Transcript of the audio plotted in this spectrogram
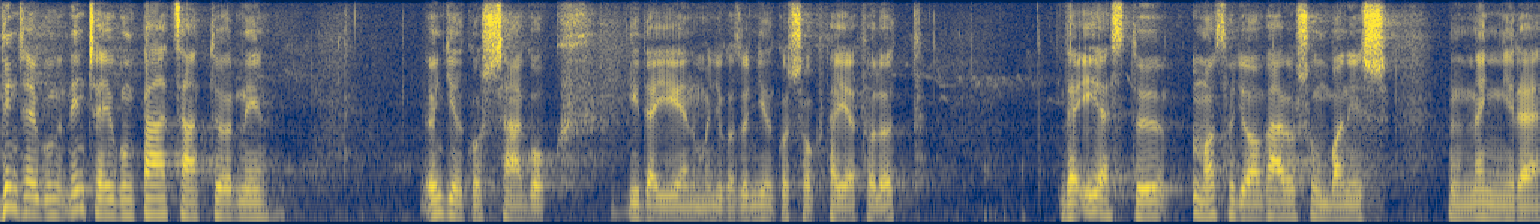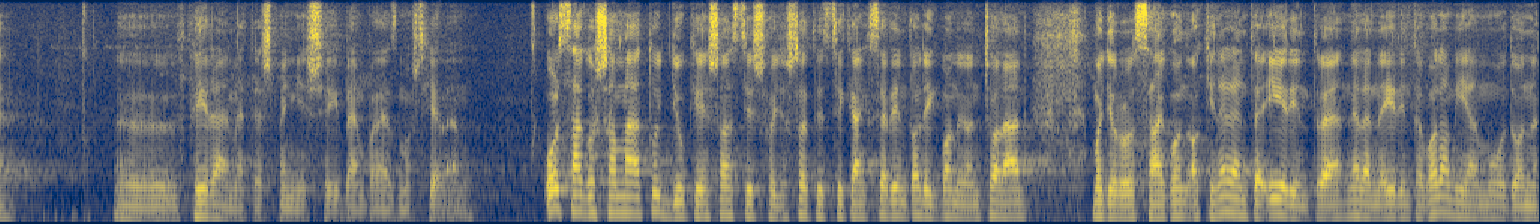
Nincsen jogunk, nincsen jogunk pálcát törni, öngyilkosságok idején, mondjuk az öngyilkosok feje fölött. De ijesztő az, hogy a városunkban is mennyire félelmetes mennyiségben van ez most jelen. Országosan már tudjuk, és azt is, hogy a statisztikák szerint alig van olyan család Magyarországon, aki ne lenne érintve, ne lenne érintve valamilyen módon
